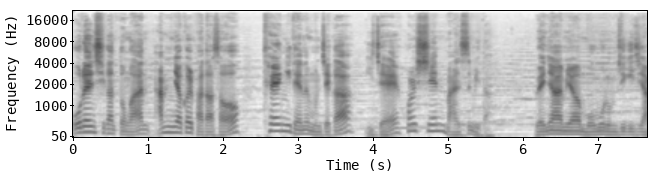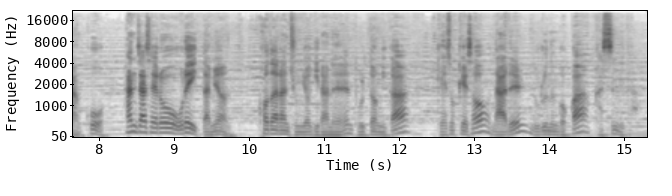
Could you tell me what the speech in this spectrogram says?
오랜 시간 동안 압력을 받아서 퇴행이 되는 문제가 이제 훨씬 많습니다. 왜냐하면 몸을 움직이지 않고 한 자세로 오래 있다면 커다란 중력이라는 돌덩이가 계속해서 나를 누르는 것과 같습니다.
